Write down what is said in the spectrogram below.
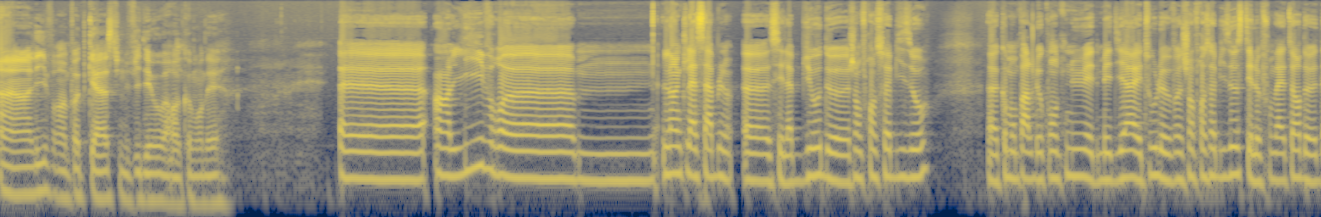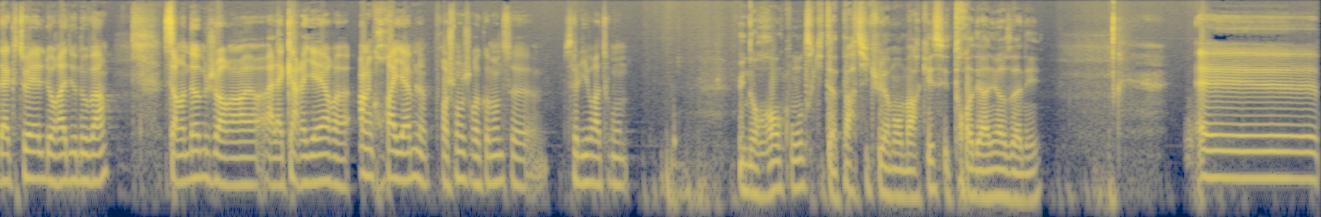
Un livre, un podcast, une vidéo à recommander? Euh, un livre, euh, hum, L'inclassable, euh, c'est la bio de Jean-François Bizot. Euh, comme on parle de contenu et de médias et tout, Jean-François Bizot, c'était le fondateur d'Actuel, de Radio Nova. C'est un homme genre à, à la carrière euh, incroyable. Franchement, je recommande ce, ce livre à tout le monde. Une rencontre qui t'a particulièrement marqué ces trois dernières années? Euh,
